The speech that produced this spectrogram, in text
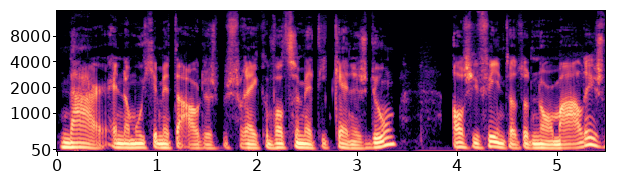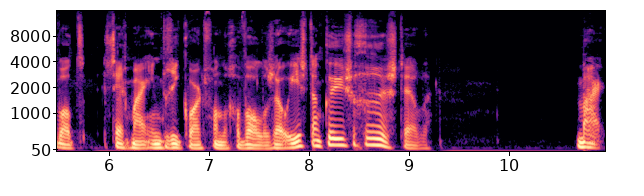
naar. En dan moet je met de ouders bespreken wat ze met die kennis doen. Als je vindt dat het normaal is, wat zeg maar in driekwart van de gevallen zo is... dan kun je ze geruststellen. Maar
